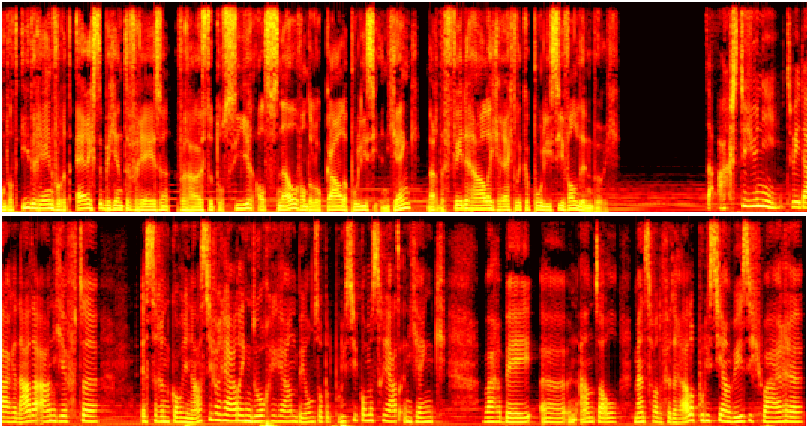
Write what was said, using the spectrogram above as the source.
Omdat iedereen voor het ergste begint te vrezen, verhuist het dossier al snel van de lokale politie in Genk naar de federale gerechtelijke politie van Limburg. De 8 juni, twee dagen na de aangifte, is er een coördinatievergadering doorgegaan bij ons op het politiecommissariaat in Genk, waarbij uh, een aantal mensen van de federale politie aanwezig waren,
